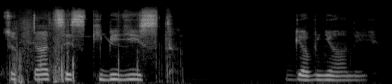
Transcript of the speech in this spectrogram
Це опять цей скібідіст. Говняний.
